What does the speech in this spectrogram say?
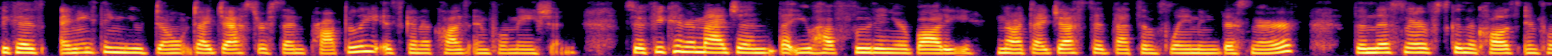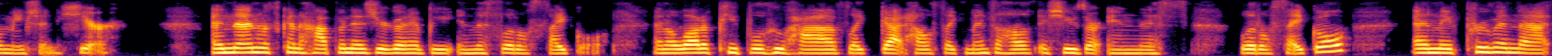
because anything you don't digest or send properly is going to cause inflammation. So if you can imagine that you have food in your body not digested that's inflaming this nerve, then this nerve is going to cause inflammation here. And then what's going to happen is you're going to be in this little cycle. And a lot of people who have like gut health, like mental health issues are in this little cycle. And they've proven that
